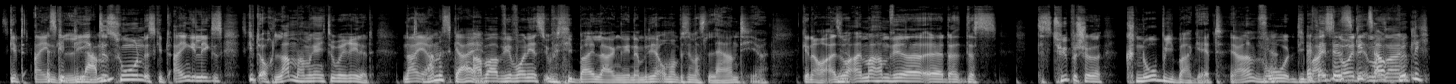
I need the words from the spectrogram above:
es gibt gibt eingelegtes Huhn, es gibt eingelegtes, es gibt auch Lamm, haben wir gar nicht drüber geredet. Naja, Lamm ist geil. aber wir wollen jetzt über die Beilagen reden, damit ihr auch mal ein bisschen was lernt hier. Genau, also einmal haben wir äh, das, das, typische Knobi-Baguette, ja, wo die das, meisten das Leute immer auch sagen, wirklich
